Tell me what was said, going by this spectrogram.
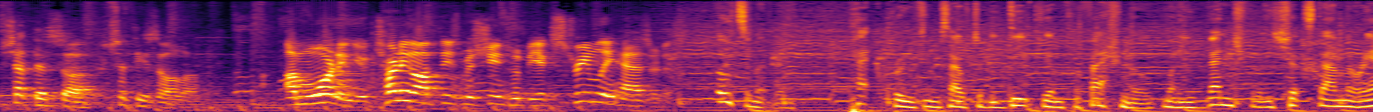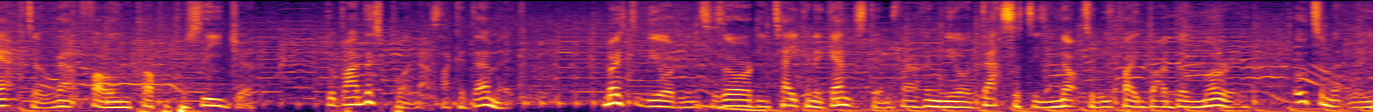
Shut this off. Shut these all off. I'm warning you, turning off these machines would be extremely hazardous. Ultimately, Peck proves himself to be deeply unprofessional when he vengefully shuts down the reactor without following proper procedure. But by this point, that's academic. Most of the audience has already taken against him for having the audacity not to be played by Bill Murray. Ultimately,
